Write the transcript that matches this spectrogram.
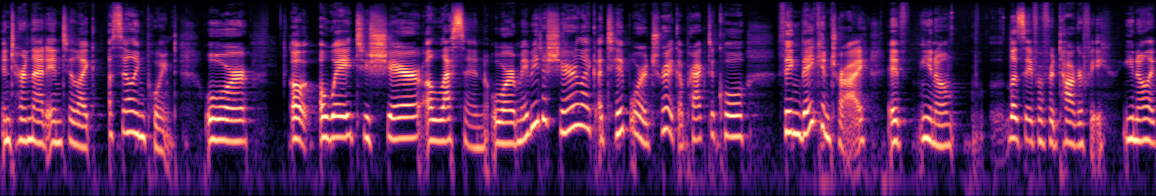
and turn that into like a selling point or a, a way to share a lesson or maybe to share like a tip or a trick, a practical thing they can try if, you know, let's say for photography, you know, like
